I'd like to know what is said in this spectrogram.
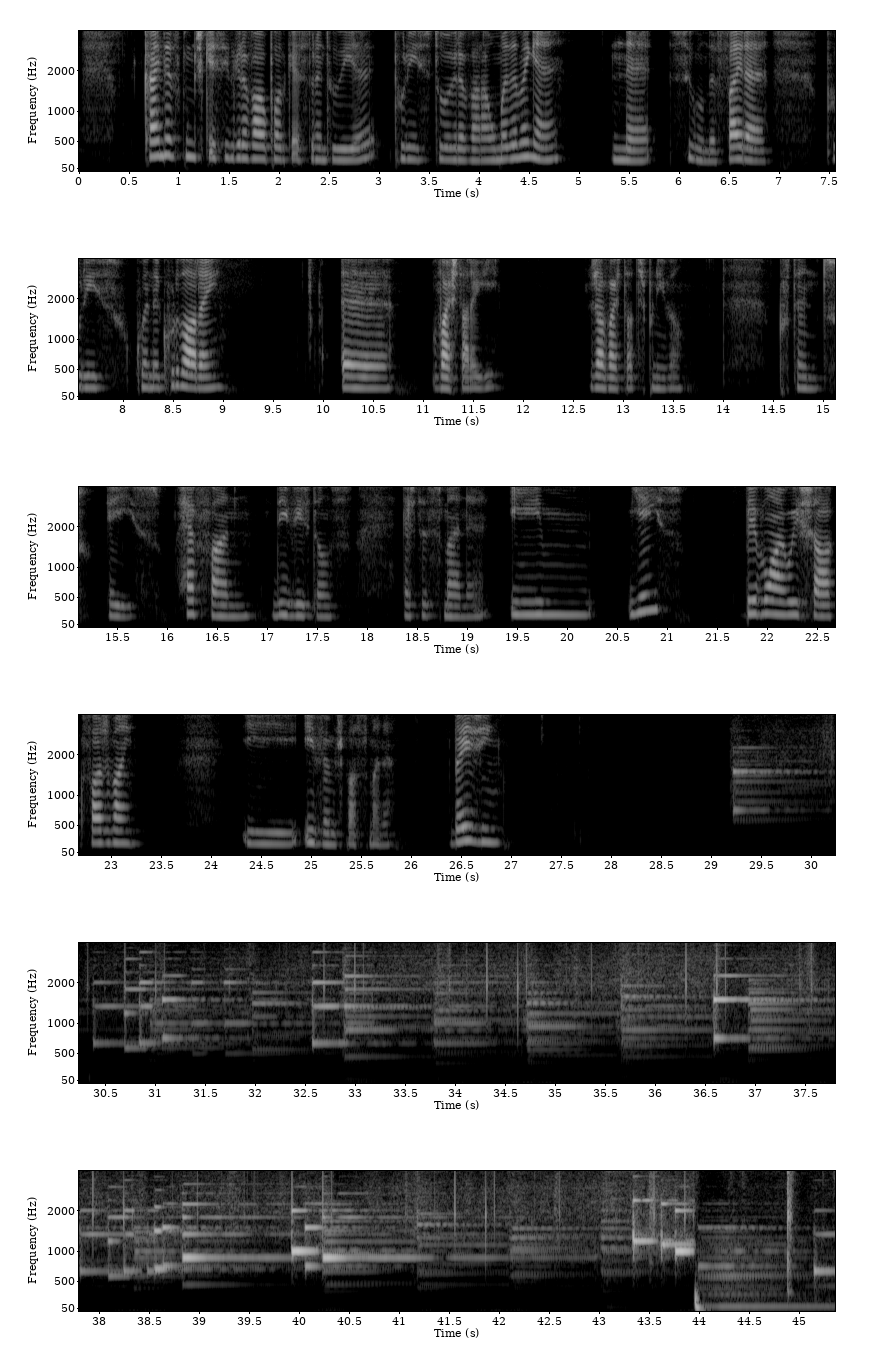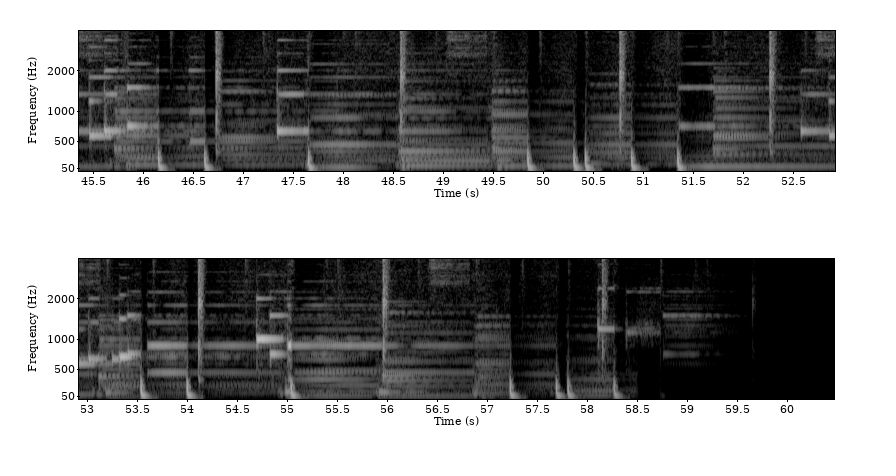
Kind of que me esqueci de gravar o podcast durante o dia, por isso estou a gravar à uma da manhã, na segunda-feira. Por isso, quando acordarem, uh, vai estar aqui. Já vai estar disponível. Portanto, é isso. Have fun, divirtam-se esta semana e, e é isso bebam água e chá, que faz bem. E, e vemos para a semana. Beijinho!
